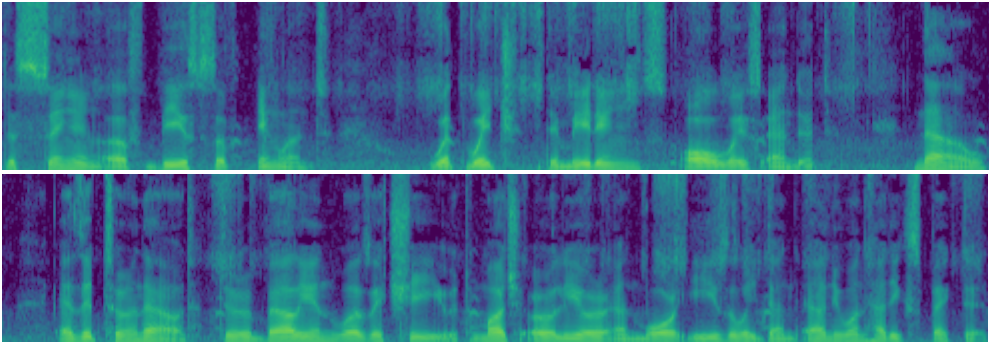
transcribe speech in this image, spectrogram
the singing of Beasts of England, with which the meetings always ended. Now, as it turned out, the rebellion was achieved much earlier and more easily than anyone had expected.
